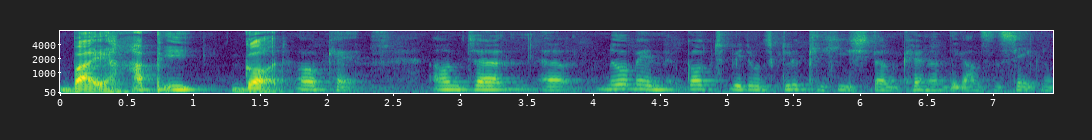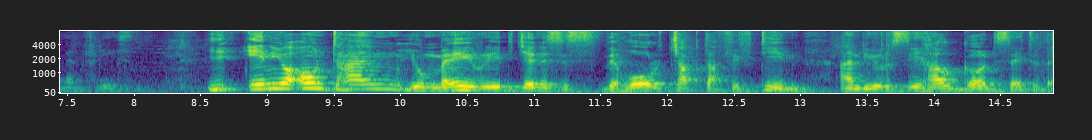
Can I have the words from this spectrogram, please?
By a happy God. Okay. Und äh, äh, nur wenn Gott mit uns glücklich ist, dann können die ganzen Segnungen fließen. In your own time, you may read Genesis, the whole chapter 15, and you'll see how God set the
